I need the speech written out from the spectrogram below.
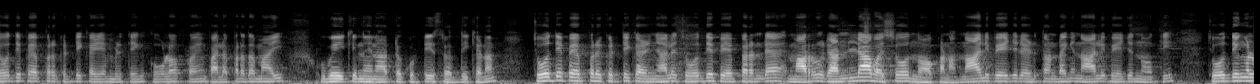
ചോദ്യ പേപ്പർ കിട്ടിക്കഴിയുമ്പോഴത്തേക്ക് കൂൾ ഓഫ് ടൈം ഫലപ്രദമായി ഉപയോഗിക്കുന്നതിനായിട്ട് കുട്ടി ശ്രദ്ധിക്കണം. ചോദ്യ പേപ്പർ കിട്ടിക്കഴിഞ്ഞാൽ ചോദ്യ പേപ്പറിന്റെ മറു എല്ലാ വശവും നോക്കണം. നാല് പേജിൽ എടുത്തുണ്ടെങ്കിൽ നാല് പേജും നോക്കി ചോദ്യങ്ങൾ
